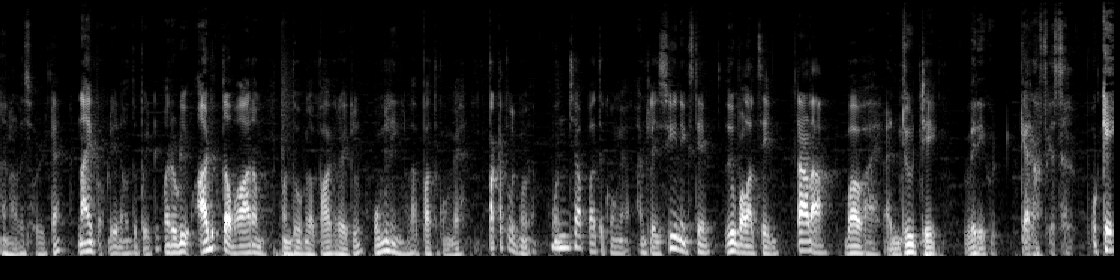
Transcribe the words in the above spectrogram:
அதனால் சொல்லிட்டேன். நான் இப்போ அப்படியே நான் வந்து போயிட்டு மறுபடியும் அடுத்த வாரம் வந்து உங்களை பார்க்குற வரைக்கும் உங்களையும் நல்லா பார்த்துக்கோங்க. பக்கத்தில் இருக்கோங்க முஞ்சா பார்த்துக்கோங்க. அண்ட் சி நெக்ஸ்ட் டைம் இது பாலா சிங் tata. Bye and do take Very good. Care of yourself. Okay.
